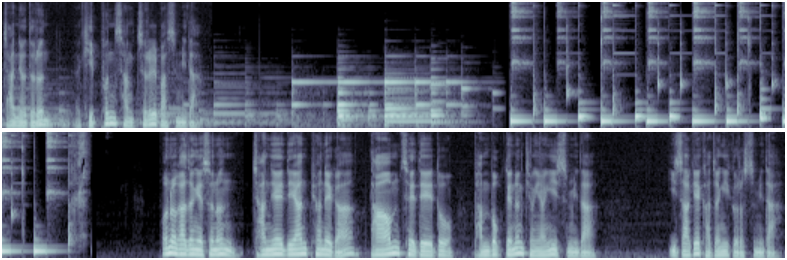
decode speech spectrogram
자녀들은 깊은 상처를 받습니다. 어느 가정에서는 자녀에 대한 편애가 다음 세대에도 반복되는 경향이 있습니다. 이삭의 가정이 그렇습니다.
